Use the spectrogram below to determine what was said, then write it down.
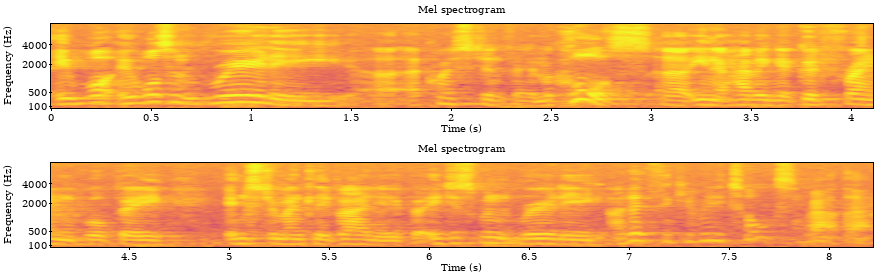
it, it, wasn't really a question for him. Of course, uh, you know, having a good friend will be instrumentally valued, but he just wouldn't really. I don't think he really talks about that.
